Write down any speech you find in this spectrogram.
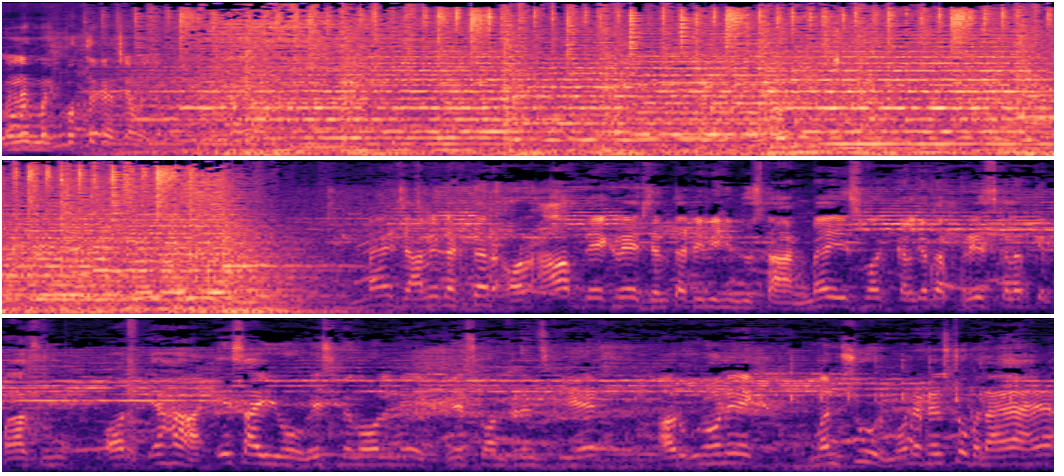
মানে মানে প্রত্যেকের কাছে আমরা যাব। जावेद अख्तर और आप देख रहे हैं जनता टीवी हिंदुस्तान। मैं इस वक्त कलकत्ता प्रेस क्लब के पास हूँ और यहाँ एसआईओ वेस्ट बंगाल ने एक प्रेस कॉन्फ्रेंस की है और उन्होंने एक मंशूर मैनिफेस्टो बनाया है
